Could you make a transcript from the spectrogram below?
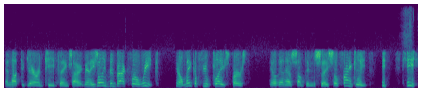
and not to guarantee things. I mean, he's only been back for a week. You know, make a few plays first you know, then have something to say. So frankly, he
